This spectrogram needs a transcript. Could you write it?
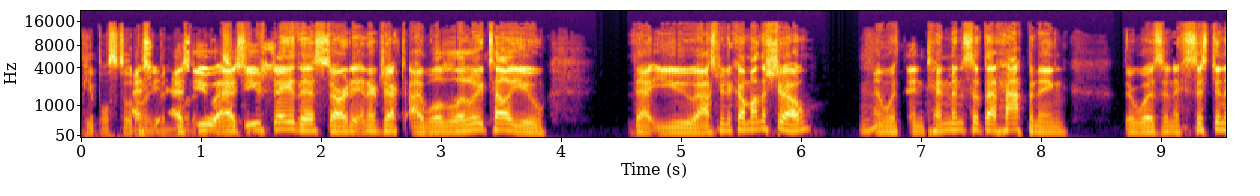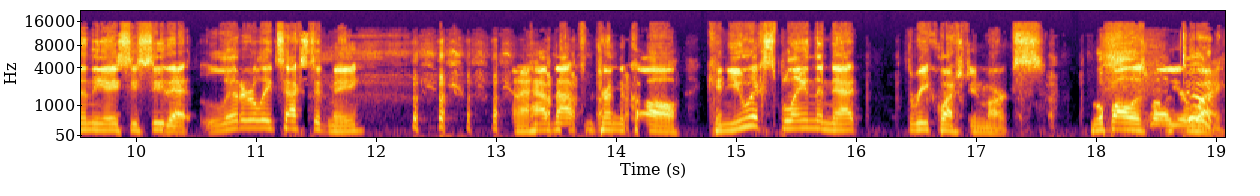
people still don't As, you- even know as you as you say this, sorry to interject. I will literally tell you that you asked me to come on the show, Mm-hmm. and within ten minutes of that happening, there was an assistant in the ACC that literally texted me, and I have not returned the call. Can you explain the net? Three question marks. Hope all is well your Dude, way.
